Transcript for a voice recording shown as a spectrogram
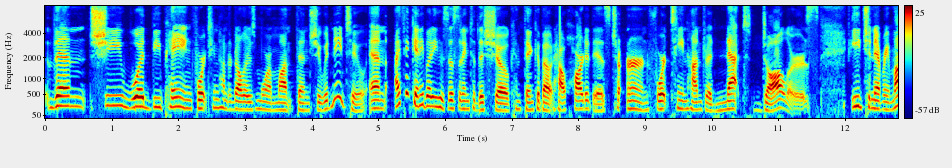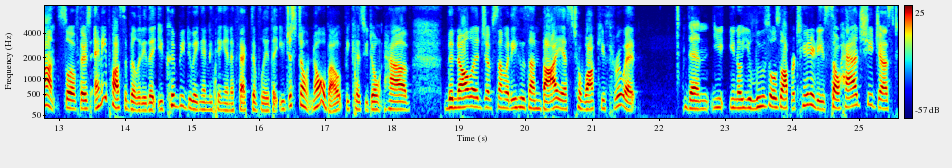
Then she would be paying $1,400 more a month than she would need to. And I think anybody who's listening to this show can think about how hard it is to earn 1400 net dollars each and every month. So if there's any possibility that you could be doing anything ineffectively that you just don't know about because you don't have the knowledge of somebody who's unbiased to walk you through it then you you know you lose those opportunities. So had she just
